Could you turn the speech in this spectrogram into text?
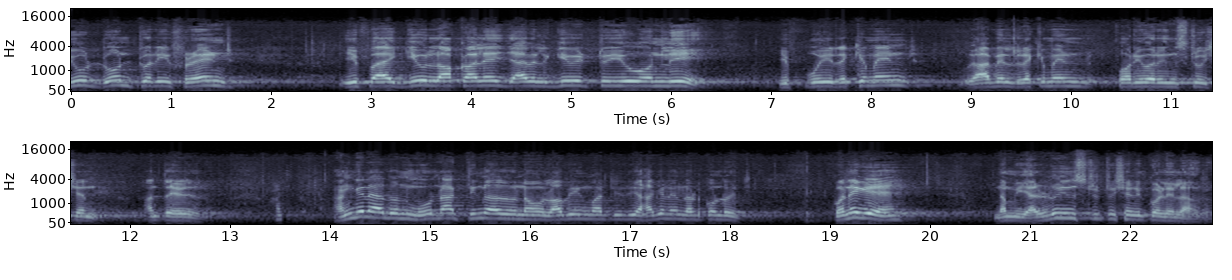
You don't worry friend if I give law college I will give it to you only if we recommend I will recommend for your institution ಅಂತ ಹೇಳಿದರು. ಹಾಗೇನೆ ಅದೊಂದು ಮೂರ್ನಾಲ್ಕು ತಿಂಗಳು ಅದು ನಾವು ಲಾಬಿಂಗ್ ಮಾಡ್ತಿದ್ವಿ, ಹಾಗೇನೆ ನಡ್ಕೊಂಡು ಹೋಯ್ತು. ಕೊನೆಗೆ ನಮ್ಮ ಎರಡೂ ಇನ್ಸ್ಟಿಟ್ಯೂಷನಿಗೆ ಕೊಳ್ಳಿಲ್ಲ ಅವರು.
